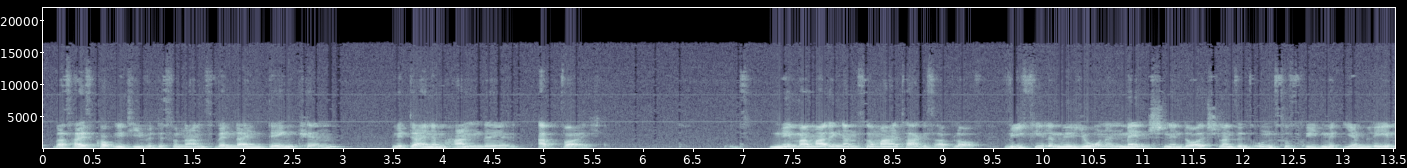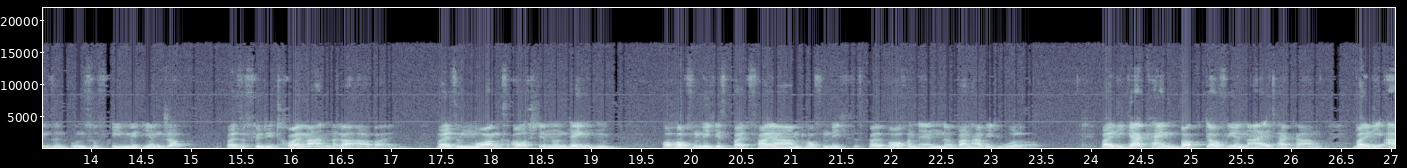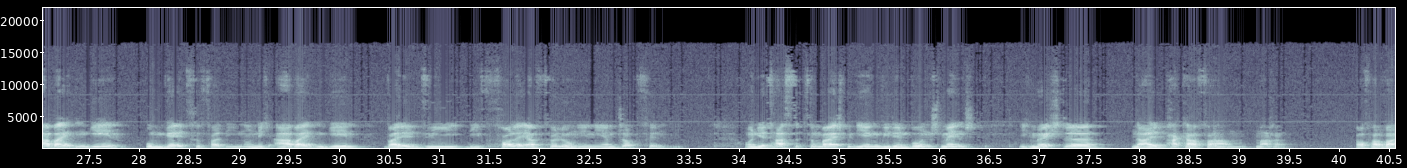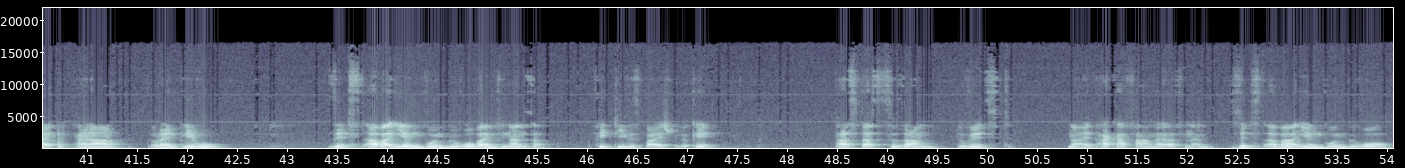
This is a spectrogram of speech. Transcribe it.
Was heißt kognitive Dissonanz? Wenn dein Denken mit deinem Handeln abweicht. Nehmen wir mal den ganz normalen Tagesablauf. Wie viele Millionen Menschen in Deutschland sind unzufrieden mit ihrem Leben, sind unzufrieden mit ihrem Job? weil sie für die Träume anderer arbeiten, weil sie morgens aufstehen und denken, oh, hoffentlich ist bald Feierabend, hoffentlich ist es bald Wochenende, wann habe ich Urlaub? Weil die gar keinen Bock auf ihren Alltag haben, weil die arbeiten gehen, um Geld zu verdienen und nicht arbeiten gehen, weil sie die volle Erfüllung in ihrem Job finden. Und jetzt hast du zum Beispiel irgendwie den Wunsch, Mensch, ich möchte eine Alpaka-Farm machen. Auf Hawaii, keine Ahnung. Oder in Peru. Sitzt aber irgendwo im Büro beim Finanzamt. Fiktives Beispiel, okay? Passt das zusammen? Du willst eine Alpaka-Farm eröffnen, sitzt aber irgendwo im Büro.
